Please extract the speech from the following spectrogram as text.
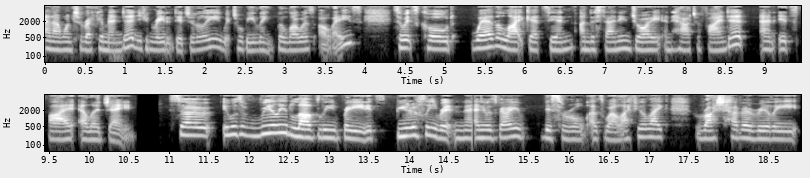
and I want to recommend it. You can read it digitally, which will be linked below as always. So it's called Where the Light Gets In, Understanding Joy and How to Find It. And it's by Ella Jane. So it was a really lovely read. It's beautifully written and it was very visceral as well. I feel like Rush have a really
